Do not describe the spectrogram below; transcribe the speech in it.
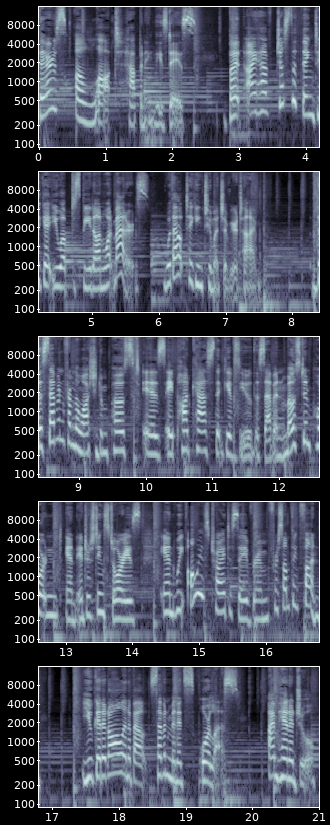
There's a lot happening these days. But I have just the thing to get you up to speed on what matters without taking too much of your time. The Seven from the Washington Post is a podcast that gives you the seven most important and interesting stories, and we always try to save room for something fun. You get it all in about seven minutes or less. I'm Hannah Jewell.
